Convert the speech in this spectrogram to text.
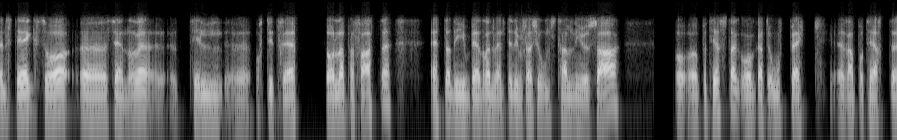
men steg så uh, senere eh, til uh, eh, 83 dollar per fatet etter de bedre enn ventet inflasjonstallene i USA. På tirsdag òg at OPEC rapporterte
